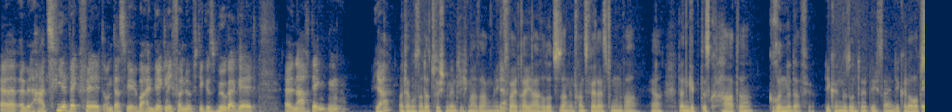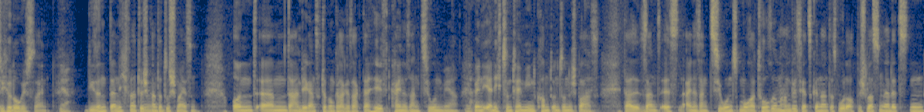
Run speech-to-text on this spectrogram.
äh, Hartz IV wegfällt und dass wir über ein wirklich vernünftiges Bürgergeld äh, nachdenken. Ja. Und da muss man dazwischenmenschlich mal sagen, wenn ich ja. zwei, drei Jahre sozusagen in Transferleistungen war, ja, dann gibt es harte Gründe dafür. Die können gesundheitlich sein, die können auch psychologisch sein. Ja. Die sind dann nicht von der Tischkante ja. zu schmeißen. Und ähm, da haben wir ganz klipp und klar gesagt, da hilft keine Sanktion mehr, Nein. wenn er nicht zum Termin kommt und so einen Spaß. Nein. Da ist eine Sanktionsmoratorium, haben wir es jetzt genannt. Das wurde auch beschlossen in der letzten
